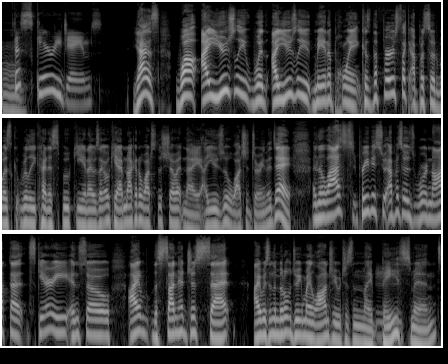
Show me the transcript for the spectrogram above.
mm. That's scary, James. Yes. Well, I usually would. I usually made a point because the first like episode was really kind of spooky, and I was like, okay, I'm not gonna watch the show at night. I usually watch it during the day. And the last previous two episodes were not that scary, and so I the sun had just set. I was in the middle of doing my laundry, which is in my Mhm. basement.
